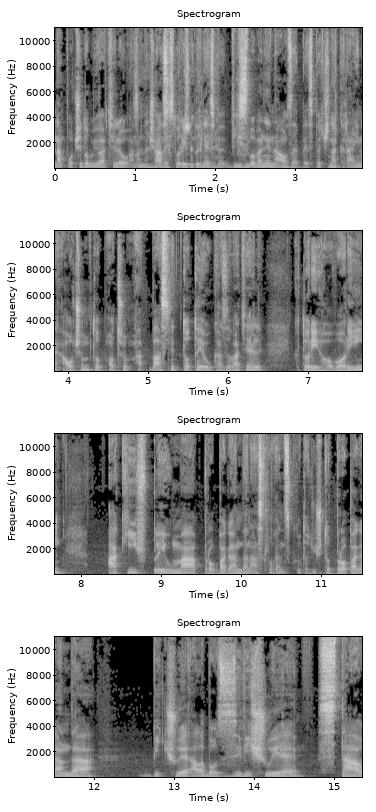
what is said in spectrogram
na počet obyvateľov a na čas, ktorý plne sme vyslovene naozaj bezpečná krajina. A o čom to, o čom, a vlastne toto je ukazovateľ, ktorý hovorí, aký vplyv má propaganda na Slovensku. Totiž to propaganda bičuje alebo zvyšuje stav,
